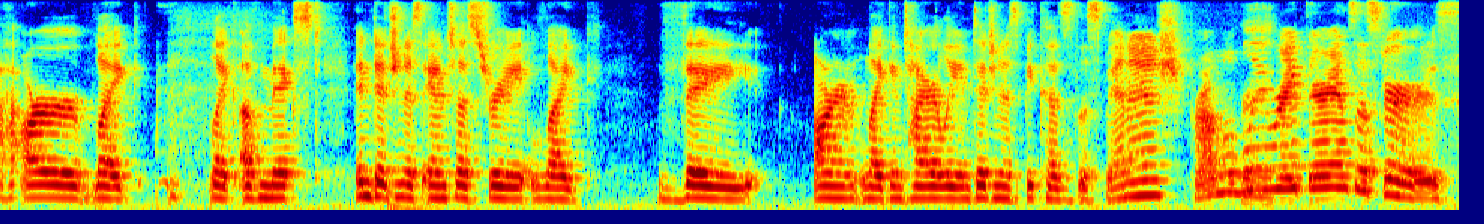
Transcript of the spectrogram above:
are like like of mixed indigenous ancestry like they aren't like entirely indigenous because the spanish probably Right. raped their ancestors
